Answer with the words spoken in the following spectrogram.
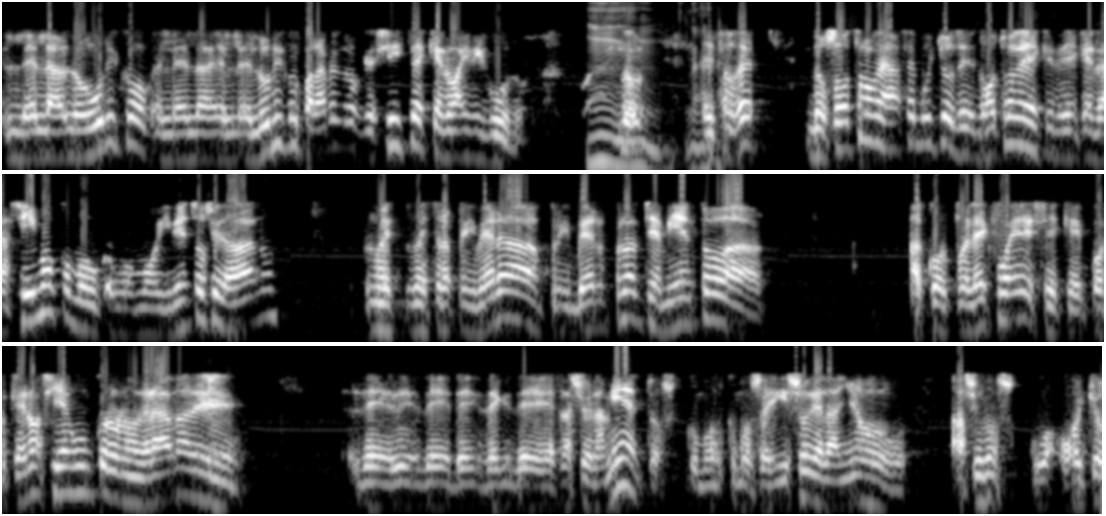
lo único el, el, único parámetro que existe es que no hay ninguno. Mm, mm, entonces, nosotros hace mucho, de, nosotros desde que, nacimos como, como movimiento ciudadano, nuestra primera primer planteamiento a, a Corpoelec fue ese, que por qué no hacían un cronograma de, de, de, racionamientos, como, como se hizo en el año, hace unos 8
